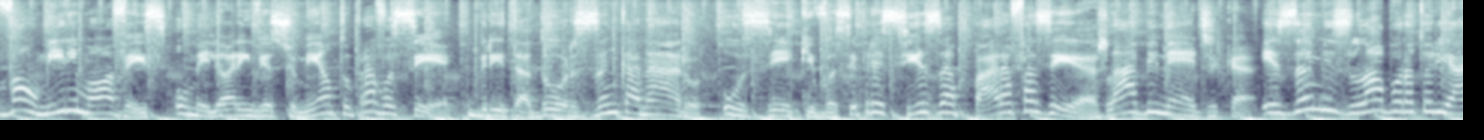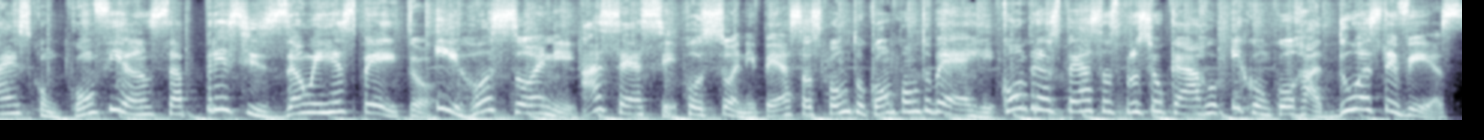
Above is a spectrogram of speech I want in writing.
Valmir Imóveis. O melhor investimento para você. Britador Zancanaro. O Z que você precisa para fazer. Lab Médica. Exames laboratoriais com confiança, precisão e respeito. E Rossoni. Acesse rossonepeças.com.br. Compre as peças para o seu carro e concorra a duas TVs.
